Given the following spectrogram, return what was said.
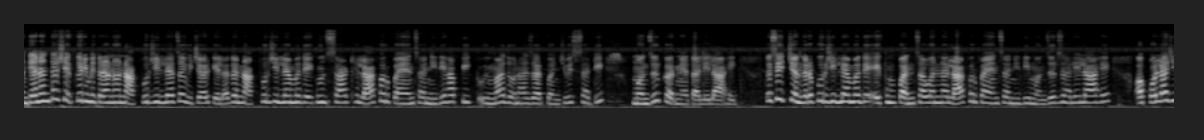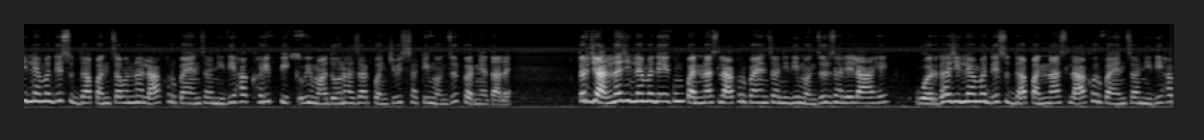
आणि त्यानंतर शेतकरी मित्रांनो नागपूर जिल्ह्याचा विचार केला तर नागपूर जिल्ह्यामध्ये एकूण साठ लाख रुपयांचा निधी हा पीक विमा दोन हजार पंचवीससाठी मंजूर करण्यात आलेला आहे. तसेच चंद्रपूर जिल्ह्यामध्ये एकूण पंचावन्न लाख रुपयांचा निधी मंजूर झालेला आहे. अकोला जिल्ह्यामध्ये सुद्धा पंचावन्न लाख रुपयांचा निधी हा खरीप पीक विमा दोन हजार पंचवीससाठी मंजूर करण्यात आलाय. तर जालना जिल्ह्यामध्ये एकूण पन्नास लाख रुपयांचा निधी मंजूर झालेला आहे. वर्धा जिल्ह्यामध्ये सुद्धा पन्नास लाख रुपयांचा निधी हा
